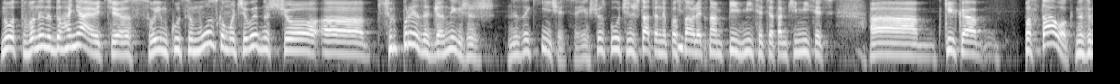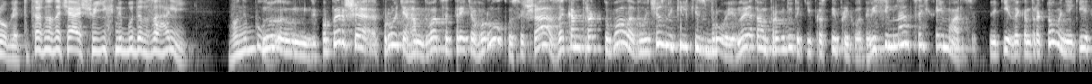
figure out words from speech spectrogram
Ну от вони не доганяють е, своїм куцим мозком. Очевидно, що е, сюрпризи для них же ж не закінчаться. Якщо Сполучені Штати не поставлять нам півмісяця там чи місяць а, кілька поставок не зроблять, то це ж не означає, що їх не буде взагалі. Вони будуть. Ну, ем, по-перше, протягом 23-го року США законтрактували величезну кількість зброї. Ну я там проведу такий простий приклад: 18 хаймарсів, які законтрактовані, які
